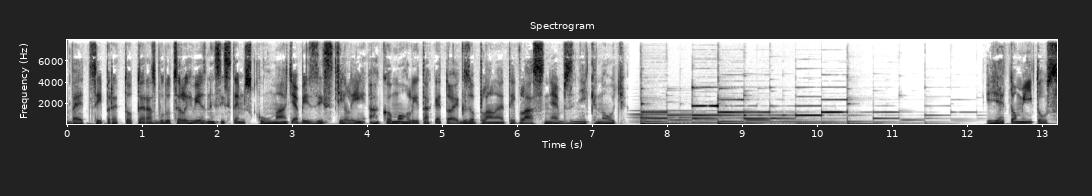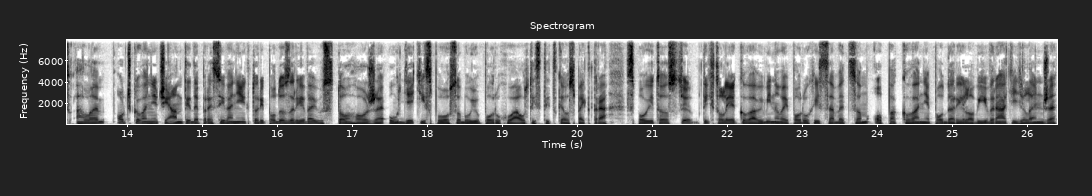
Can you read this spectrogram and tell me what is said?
Vedci preto teraz budú celý hviezdny systém skúmať, aby zistili, ako mohli takéto exoplanéty vlastne vzniknúť. Je to mýtus, ale očkovanie či antidepresíva niektorí podozrievajú z toho, že u detí spôsobujú poruchu autistického spektra. Spojitosť týchto liekov a vyvinovej poruchy sa vedcom opakovane podarilo vyvrátiť, lenže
